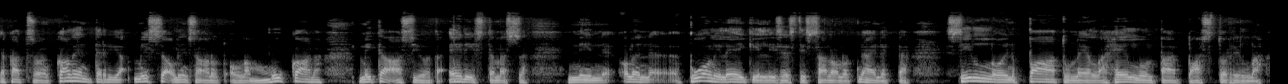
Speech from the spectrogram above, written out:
ja katsoin kalenteria, missä olin saanut olla mukana, mitä asioita edistämässä, niin olen puolileikillisesti sanonut näin, että silloin paatuneella helluntai-pastorilla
